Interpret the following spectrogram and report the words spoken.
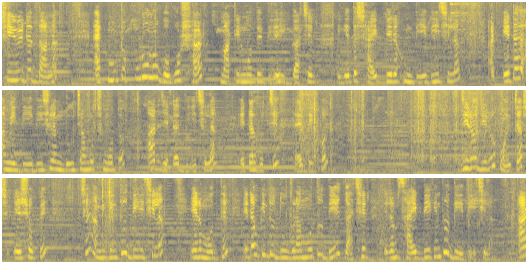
সিউইডের দানা। এক মুঠো পুরনো গোবর সার মাটির মধ্যে এই গাছের ইয়েতে সাইড দিয়ে এরকম দিয়ে দিয়েছিলাম। আর এটা আমি দিয়ে দিয়েছিলাম দু চামচ মতো। আর যেটা দিয়েছিলাম, এটা হচ্ছে দেখুন, জিরো জিরো পঞ্চাশ এসপে হচ্ছে, আমি কিন্তু দিয়েছিলাম। এর মধ্যে এটাও কিন্তু দু গ্রাম মতো দিয়ে গাছের এরকম সাইড দিয়ে কিন্তু দিয়ে দিয়েছিলাম। আর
